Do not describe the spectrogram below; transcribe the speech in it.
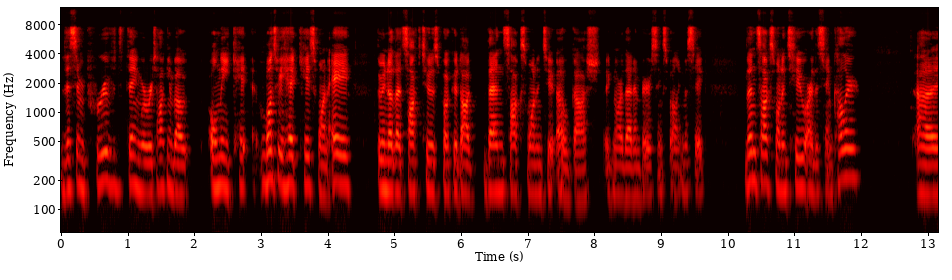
this improved thing where we're talking about only once we hit case 1a, then we know that sock 2 is Polkadot, then socks 1 and 2. Oh gosh, ignore that embarrassing spelling mistake. then socks 1 and 2 are the same color. Uh,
